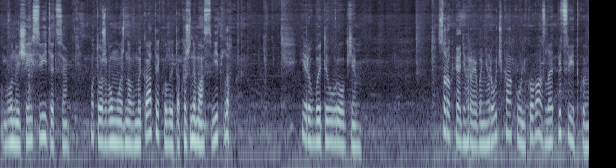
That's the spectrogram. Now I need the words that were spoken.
Вони ще й світяться. Отож, бо можна вмикати, коли також нема світла. І робити уроки. 45 гривень ручка кулькова з led підсвіткою.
